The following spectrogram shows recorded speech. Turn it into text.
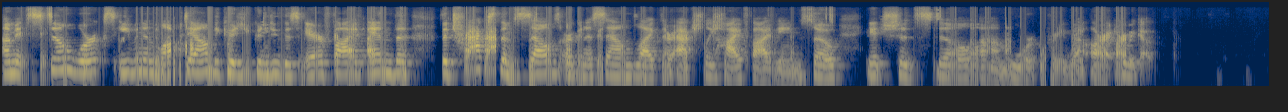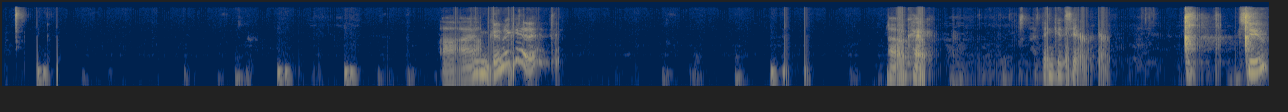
um, it still works even in lockdown because you can do this air five and the, the tracks themselves are going to sound like they're actually high-fiving. So it should still um, work pretty well. All right, here we go. I'm gonna get it. Okay, I think it's here. Two,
